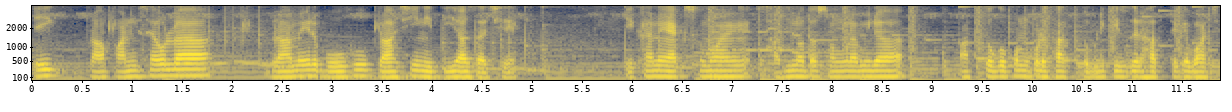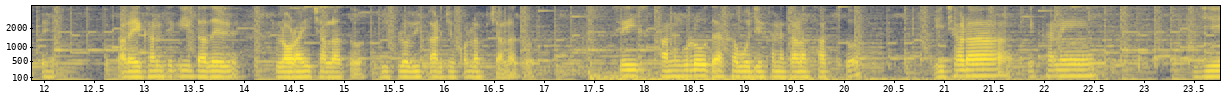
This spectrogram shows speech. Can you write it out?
এই পানিশ্যাওলা গ্রামের বহু প্রাচীন ইতিহাস আছে। এখানে এক সময় স্বাধীনতা সংগ্রামীরা আত্মগোপন করে থাকতো ব্রিটিশদের হাত থেকে বাঁচতে। তারা এখান থেকেই তাদের লড়াই চালাতো, বিপ্লবী কার্যকলাপ চালাতো। সেই স্থানগুলোও দেখাবো যেখানে তারা থাকতো। এছাড়া এখানে যে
